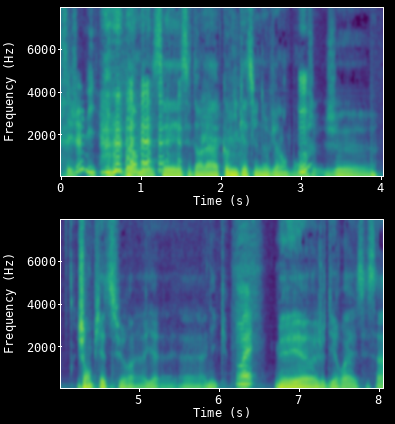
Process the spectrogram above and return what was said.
C'est joli. non, mais c'est dans la communication non violente. Bon, hmm je, j'empiète sur euh, euh, Annick. Ouais. Mais je veux dire, ouais, c'est ça.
